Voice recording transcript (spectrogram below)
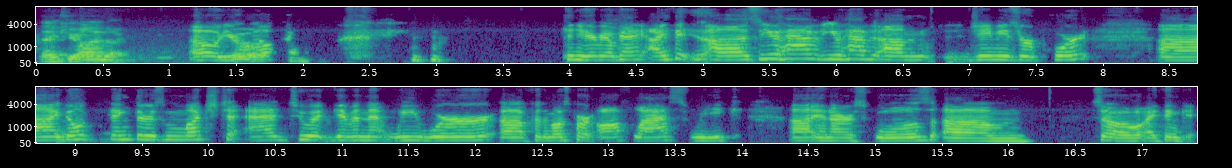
thank you, Anda. Oh, you're Go. welcome. Can you hear me okay? I think, uh, so you have, you have, um, Jamie's report. Uh, I don't think there's much to add to it, given that we were, uh, for the most part, off last week, uh, in our schools. Um, so I think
